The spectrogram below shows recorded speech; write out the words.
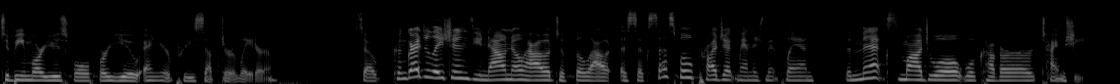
to be more useful for you and your preceptor later. So, congratulations, you now know how to fill out a successful project management plan. The next module will cover timesheets.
